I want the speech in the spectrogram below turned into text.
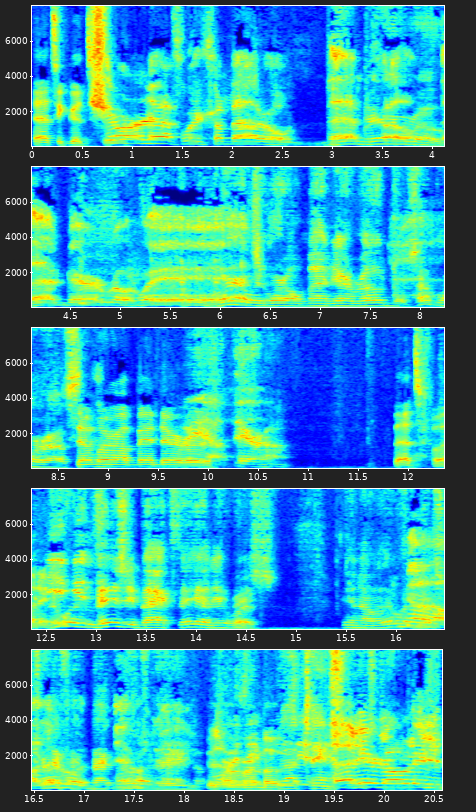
That's a good story. Sure enough, we come out on Bandera Bandera Road. Road. Bandera Road. Where we were on Bandera Road, but somewhere out there. Somewhere on Bandera Way Road. out there, huh? That's funny. It wasn't busy back then. It was, you know, there wasn't No, much traffic wasn't- back in there those wasn't. days. was remote. Nineteen- Out here, all these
